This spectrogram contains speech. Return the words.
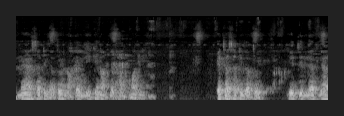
न्यायासाठी जातोय आणि आपल्या लेखीनं आपल्या हात मारली. याच्यासाठी जातोय. हे जिल्ह्यातल्या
